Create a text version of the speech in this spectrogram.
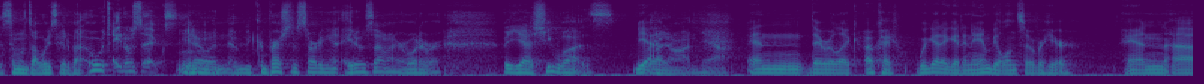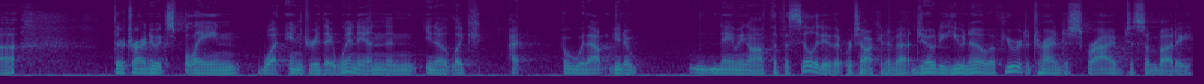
Someone's always good about. Oh, it's 806. You know, and, and compression starting at 807 or whatever. But yeah, she was. Yeah. Right on. Yeah. and they were like, "Okay, we got to get an ambulance over here," and uh, they're trying to explain what injury they went in, and you know, like I, without you know naming off the facility that we're talking about, Jody, you know, if you were to try and describe to somebody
